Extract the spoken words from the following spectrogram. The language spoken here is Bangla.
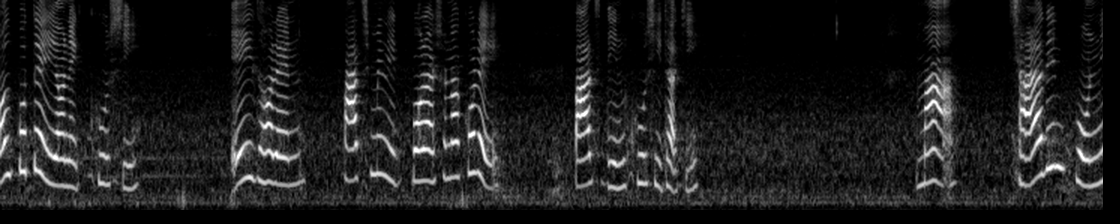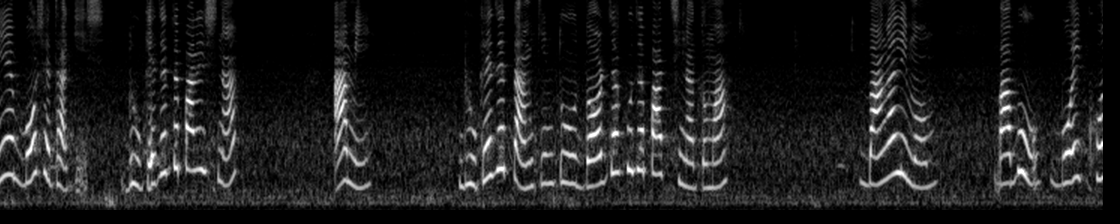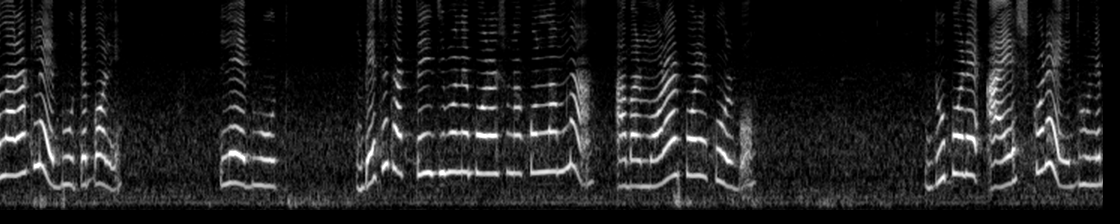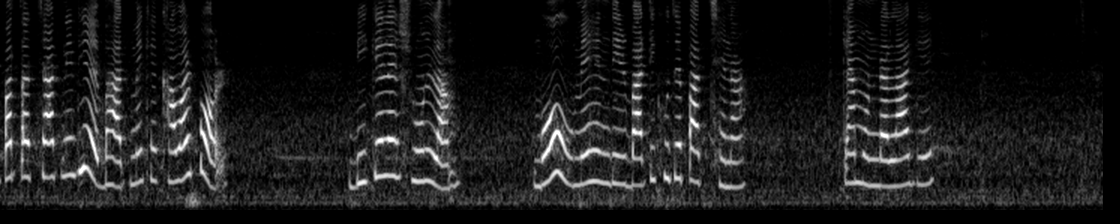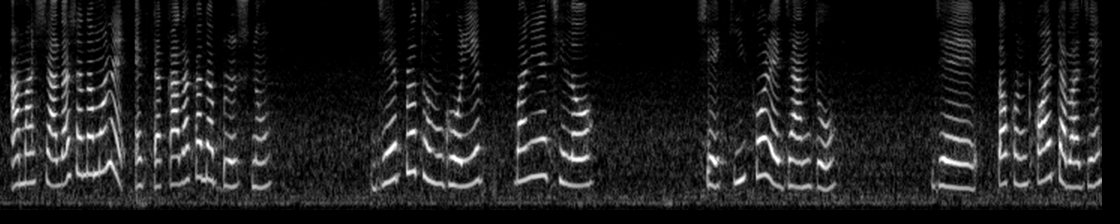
অল্পতেই অনেক খুশি। এই ধরেন, পাঁচ মিনিট পড়াশোনা করে পাঁচ দিন খুশি থাকি। মা, সারাদিন ফোন নিয়ে বসে থাকিস, ঢুকে যেতে পারিস না? আমি, ঢুকে যেতাম কিন্তু দরজা খুঁজে পাচ্ছি না তো মা। বাঙালি মম, বাবু, বই ভূতে পড়ে লে ভূত বেঁচে থাকতেই জীবনে পড়াশোনা করলাম না, আবার মরার পরে করব। দুপুরে আয়েশ করে ধনে পাতার চাটনি দিয়ে ভাত মেখে খাওয়ার পর বিকেলে শুনলাম, বউ মেহেন্দির বাটি খুঁজে পাচ্ছে না। কেমনটা লাগে? আমার সাদা সাদা মনে একটা কাদা কাদা প্রশ্ন। যে প্রথম ঘড়িয়ে বানিয়েছিল, সে কি করে জানতো যে তখন কয়টা বাজে?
